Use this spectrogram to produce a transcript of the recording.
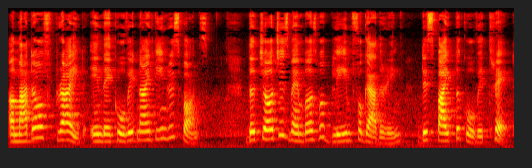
a matter of pride in their COVID 19 response, the church's members were blamed for gathering despite the COVID threat.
